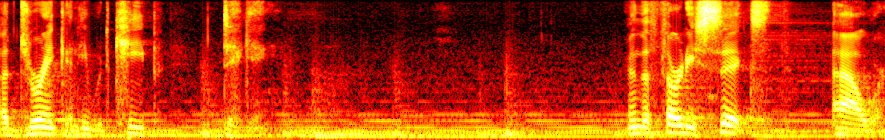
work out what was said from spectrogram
a drink and he would keep digging. In the 36th hour,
